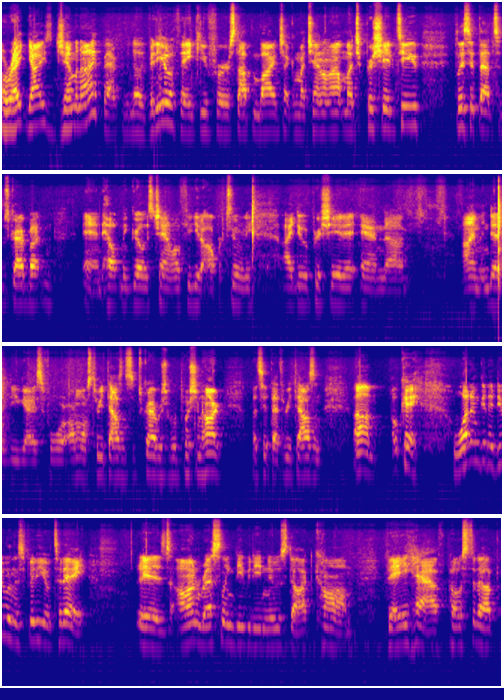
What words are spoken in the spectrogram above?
All right, guys, Gemini back with another video. Thank you for stopping by and checking my channel out. Much appreciated to you. Please hit that subscribe button and help me grow this channel if you get an opportunity. I do appreciate it, and uh, I'm indebted to you guys for almost 3,000 subscribers. We're pushing hard. Let's hit that 3,000. Um, okay, what I'm going to do in this video today is on WrestlingDVDNews.com. They have posted up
